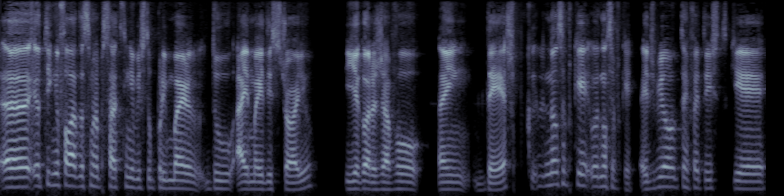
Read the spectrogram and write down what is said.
uh, eu tinha falado da semana passada que tinha visto o primeiro do I May Destroy You e agora já vou em 10, porque, não sei porquê, não sei porquê. A HBO tem feito isto que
